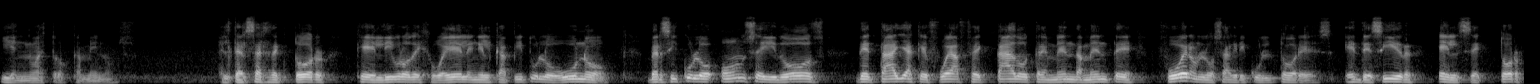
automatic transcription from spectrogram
y en nuestros caminos. El tercer sector que el libro de Joel en el capítulo 1, versículo 11 y 2 detalla que fue afectado tremendamente fueron los agricultores, es decir, el sector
